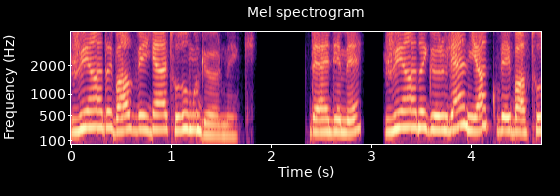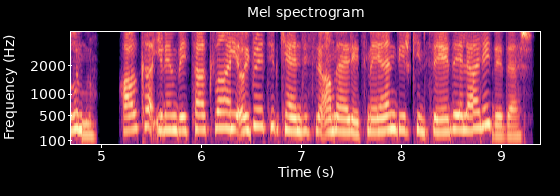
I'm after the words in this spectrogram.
Rüyada bal ve yağ tulumu görmek. Derleme, rüyada görülen yak ve bal tulumu, halka ilim ve takvayı öğretip kendisi amel etmeyen bir kimseye delalet eder.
